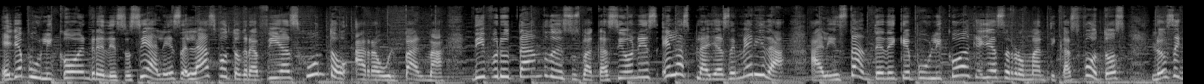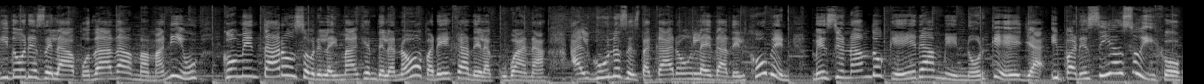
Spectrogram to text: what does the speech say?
Ella publicó en redes sociales las fotografías junto a Raúl Palma, disfrutando de sus vacaciones en las playas de Mérida. Al instante de que publicó aquellas románticas fotos, los seguidores de la apodada Mama New comentaron sobre la imagen de la nueva pareja de la cubana. Algunos destacaron la edad del joven, mencionando que era menor que ella y parecía su hijo,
